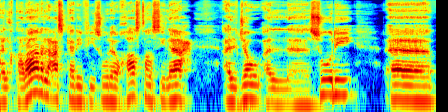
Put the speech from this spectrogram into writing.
القرار العسكري في سوريا وخاصة سلاح الجو السوري. آه،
